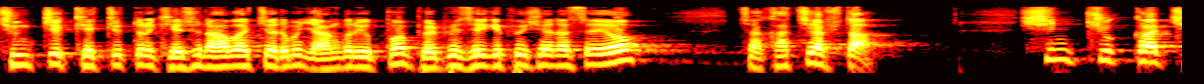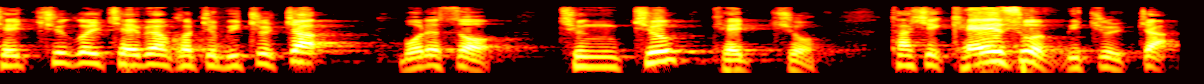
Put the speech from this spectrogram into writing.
증축 개축 또는 개수 나와있죠 여러분 양거리 6번 별표 3개 표시해놨어요. 자, 같이 합시다. 신축과 재축을 제외한 건축 밑줄자 뭐랬어? 증축, 개축. 다시 개수 밑줄자.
